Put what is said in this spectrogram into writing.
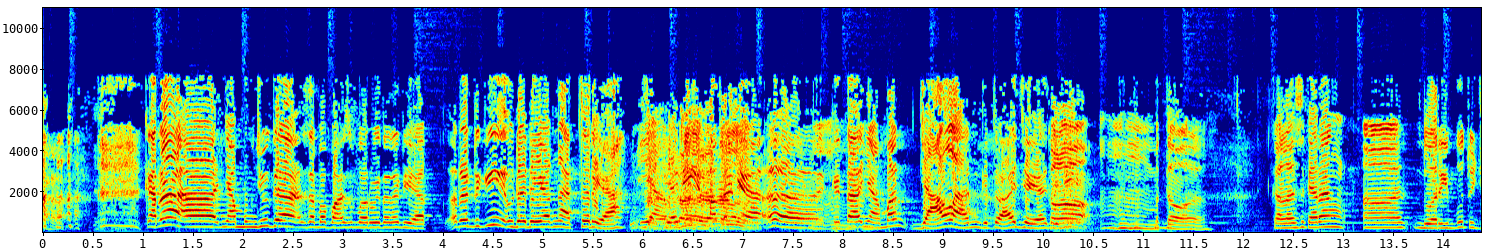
Karena eh, nyambung juga sama Pak Subaru itu tadi ya. Rezeki udah ada yang ngatur ya. Iya, Jadi betul. makanya eh, kita nyaman jalan gitu aja ya. Jadi Kalau mm, betul. Kalau sekarang eh, 2017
